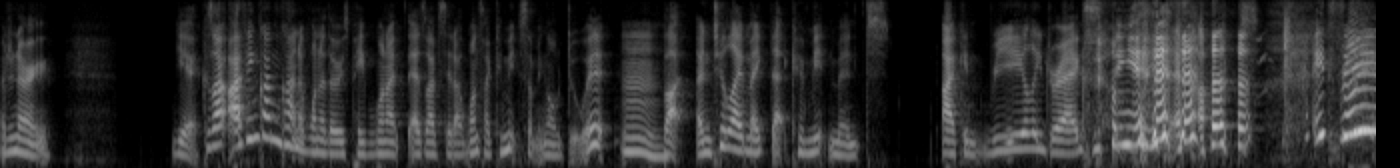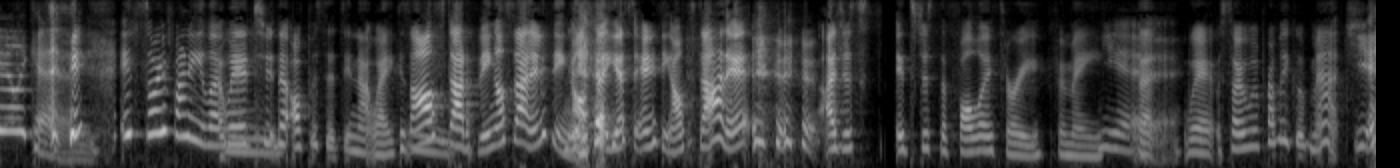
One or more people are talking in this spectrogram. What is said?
I don't know. Yeah, because I, I think I'm kind of one of those people when I, as I've said, I, once I commit to something, I'll do it. Mm. But until I make that commitment, I can really drag something Yeah. out. It's so really can. it's so funny. Like we're two, Mm. the opposites in that way. Because I'll start a thing. I'll start anything. I'll say yes to anything. I'll start it. I just it's just the follow through for me. Yeah. That we're so we're probably a good match. yeah.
